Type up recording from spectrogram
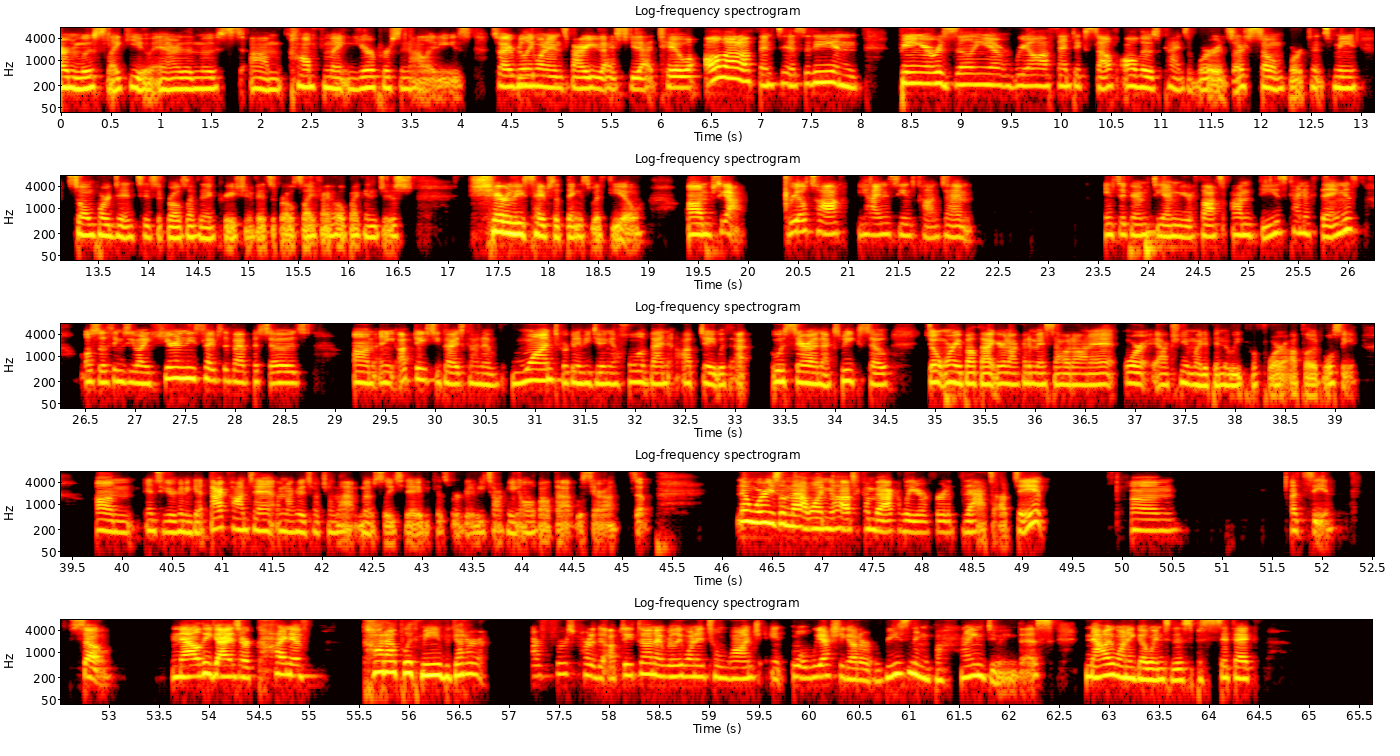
are most like you and are the most um, complement your personalities. So I really want to inspire you guys to do that too. All about authenticity and being a resilient, real, authentic self. All those kinds of words are so important to me, so important to a Girl's Life and the creation of It's a Girl's Life. I hope I can just share these types of things with you. Um, so yeah, real talk, behind the scenes content. Instagram DM your thoughts on these kind of things. Also, things you want to hear in these types of episodes um, any updates you guys kind of want. We're going to be doing a whole event update with with Sarah next week, so don't worry about that. You're not going to miss out on it. Or actually, it might have been the week before upload. We'll see. Um, and so you're going to get that content. I'm not going to touch on that mostly today because we're going to be talking all about that with Sarah. So no worries on that one. You'll have to come back later for that update. Um, let's see. So now the guys are kind of caught up with me. We got our our first part of the update done, I really wanted to launch. Well, we actually got our reasoning behind doing this. Now I want to go into the specific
